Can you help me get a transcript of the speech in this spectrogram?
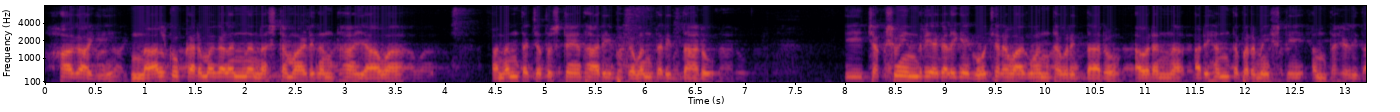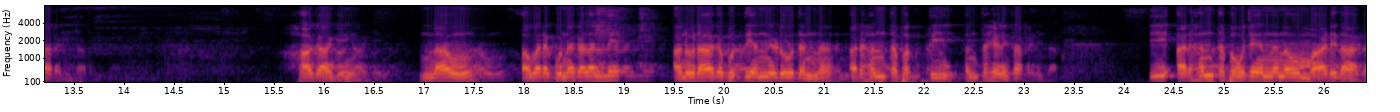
ಹಾಗಾಗಿ ನಾಲ್ಕು ಕರ್ಮಗಳನ್ನು ನಷ್ಟ ಮಾಡಿದಂತಹ ಯಾವ ಅನಂತ ಚತುಷ್ಟಯಧಾರಿ ಭಗವಂತರಿದ್ದಾರೋ ಈ ಚಕ್ಷು ಇಂದ್ರಿಯಗಳಿಗೆ ಗೋಚರವಾಗುವಂತವರಿದ್ದಾರೋ ಅವರನ್ನ ಅರಿಹಂತ ಪರಮೇಷ್ಠಿ ಅಂತ ಹೇಳಿದ್ದಾರೆ. ಹಾಗಾಗಿ ನಾವು ಅವರ ಗುಣಗಳಲ್ಲೇ ಅನುರಾಗ ಬುದ್ಧಿಯನ್ನಿಡುವುದನ್ನ ಅರ್ಹಂತ ಭಕ್ತಿ ಅಂತ ಹೇಳಿದ್ದಾರೆ. ಈ ಅರ್ಹಂತ ಪೂಜೆಯನ್ನು ನಾವು ಮಾಡಿದಾಗ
